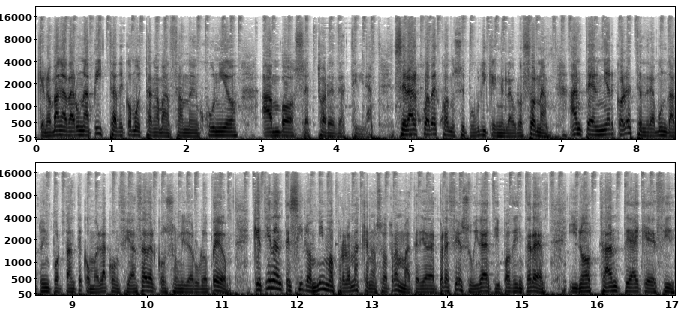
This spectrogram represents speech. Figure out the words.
que nos van a dar una pista de cómo están avanzando en junio ambos sectores de actividad. Será el jueves cuando se publiquen en la eurozona. Antes el miércoles tendremos un dato importante como es la confianza del consumidor europeo, que tiene ante sí los mismos problemas que nosotros en materia de precios y subida de tipos de interés. Y no obstante hay que decir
